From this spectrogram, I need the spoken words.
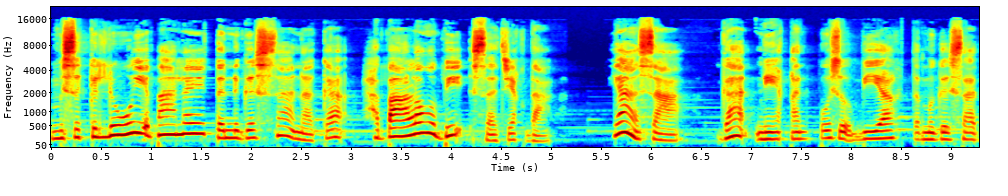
Mesekelui balay tenegesa na ka habalaw bi sajak da. Yasa, gat ni kan puso biyak temagesat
